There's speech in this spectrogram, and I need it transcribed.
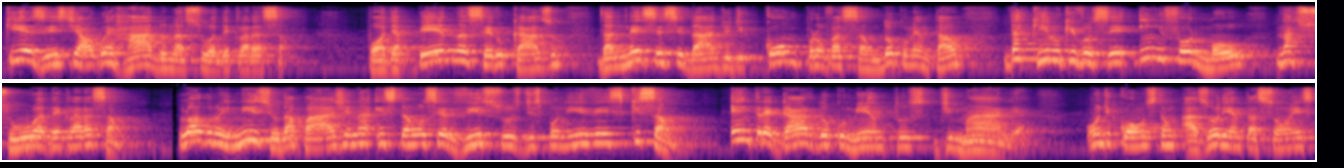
que existe algo errado na sua declaração. Pode apenas ser o caso da necessidade de comprovação documental daquilo que você informou na sua declaração. Logo no início da página estão os serviços disponíveis que são entregar documentos de malha, onde constam as orientações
